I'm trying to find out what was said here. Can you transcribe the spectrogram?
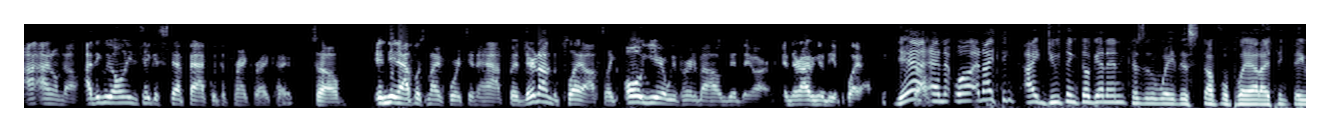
I, I don't know. I think we all need to take a step back with the Frank Reich hype. So Indianapolis might 14 and a half, but they're not in the playoffs. Like all year we've heard about how good they are, and they're not even gonna be a playoff team. Yeah, So, and well, and I think I do think they'll get in because of the way this stuff will play out. I think they,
